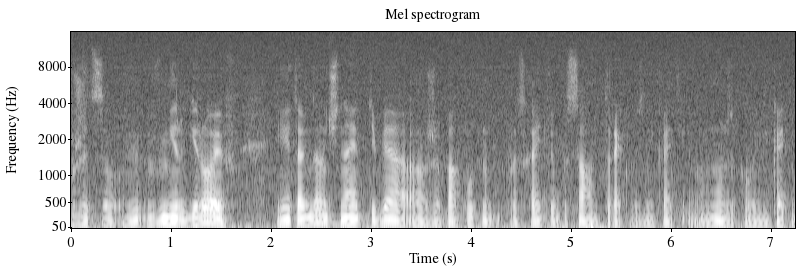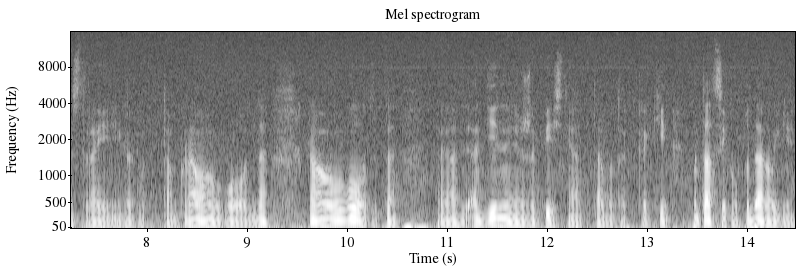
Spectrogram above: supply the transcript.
вжиться в мир героев, и тогда начинает у тебя уже попутно происходить как бы саундтрек, возникать музыка, возникать настроение, как вот там «Кровавый голод», да? «Кровавый голод» — это э, отдельная же песня от того, так, какие мотоцикл по дороге.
